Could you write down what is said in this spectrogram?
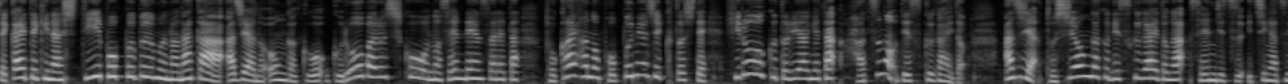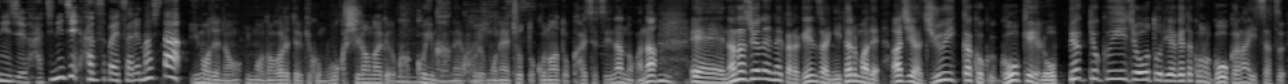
世界的なシティポップブームの中、アジアの音楽をグローバル志向の洗練された都会派のポップミュージックとして広く取り上げた初のディスクガイド、アジア都市音楽ディスクガイドが先日1月28日発売されました。今でな今流れてる曲も僕知らないけどかっこいいもんね、これもねちょっとこの後解説になるのかな、えー70年代から現在に至るまでアジア11カ国合計600曲以上を取り上げたこの豪華な一冊。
